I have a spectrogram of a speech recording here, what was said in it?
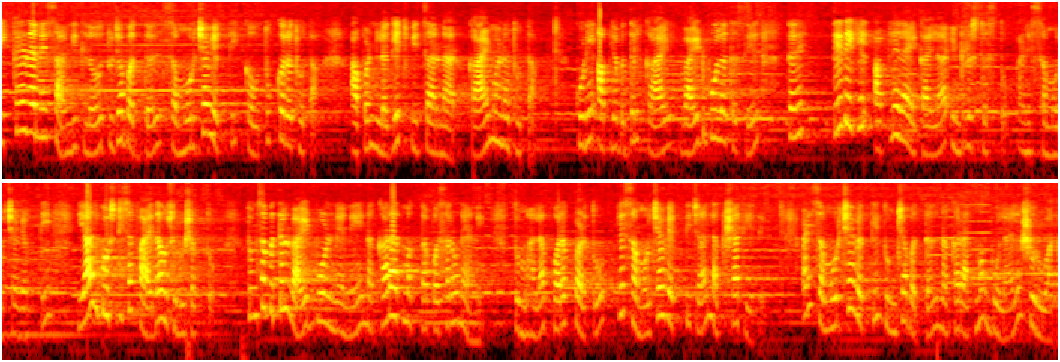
एखाद्याने सांगितलं तुझ्याबद्दल समोरच्या व्यक्ती कौतुक करत होता. आपण लगेच विचारणार काय म्हणत होता? कोणी आपल्याबद्दल काय वाईट बोलत असेल तर ते देखील आपल्याला ऐकायला इंटरेस्ट असतो आणि समोरच्या व्यक्ती याच गोष्टीचा फायदा उचलू शकतो. तुमच्याबद्दल वाईट बोलण्याने नकारात्मकता पसरवण्याने तुम्हाला फरक पडतो हे समोरच्या व्यक्तीच्या लक्षात येते. आणि समोरच्या व्यक्ती तुमच्याबद्दल नकारात्मक बोलायला सुरुवात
